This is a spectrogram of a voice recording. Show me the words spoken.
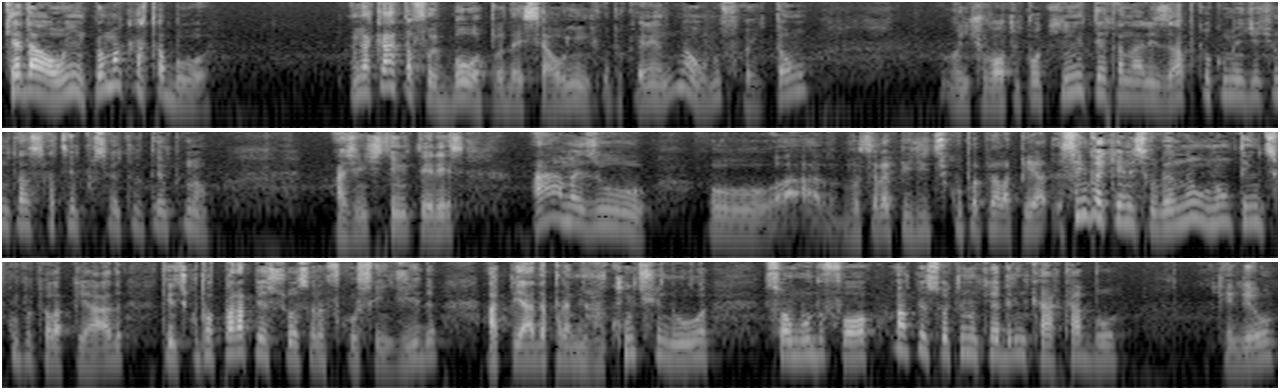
Quer dar all-in? Põe uma carta boa. A minha carta foi boa para eu dar esse all-in que eu tô querendo? Não, não foi. Então, a gente volta um pouquinho e tenta analisar, porque o comediante não tá certo 100% do tempo, não. A gente tem o interesse. Ah, mas o, o, a, você vai pedir desculpa pela piada. Sempre vai cair nesse lugar. Não, não tem desculpa pela piada. Tem desculpa para a pessoa se ela ficou ofendida. A piada para mim ela continua. Só muda o foco. Uma pessoa que não quer brincar, acabou. Entendeu?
